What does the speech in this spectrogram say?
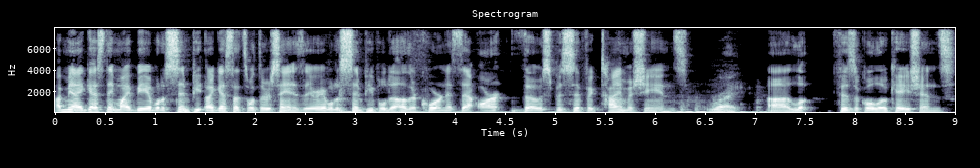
I mean, I guess they might be able to send people. I guess that's what they're saying is they're able to send people to other coordinates that aren't those specific time machines right. uh, lo- physical locations.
